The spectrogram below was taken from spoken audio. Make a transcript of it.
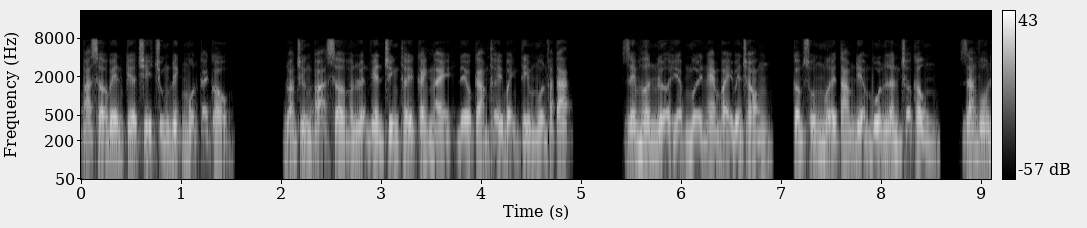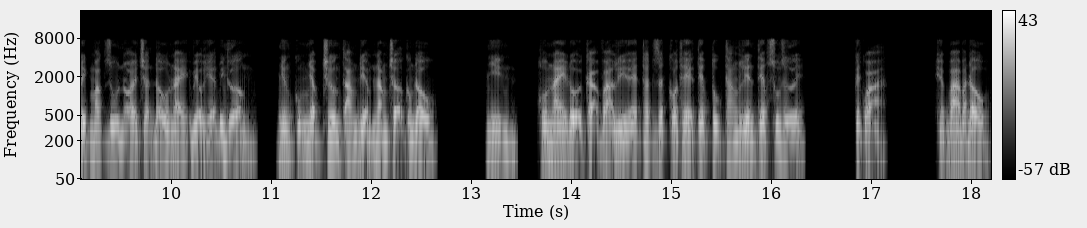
vạ sở bên kia chỉ trúng đích một cái cầu đoán chừng bạ sở huấn luyện viên chính thấy cảnh này đều cảm thấy bệnh tim muốn phát tác. Dêm hơn nửa hiệp mười ném bảy bên trong, cầm xuống mười tám điểm bốn lần trợ công, giang vô địch mặc dù nói trận đấu này biểu hiện bình thường, nhưng cũng nhập trướng tám điểm năm trợ công đâu. Nhìn, hôm nay đội cạ vạ lì hệ thật rất có thể tiếp tục thắng liên tiếp xuống dưới. Kết quả, hiệp ba bắt đầu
